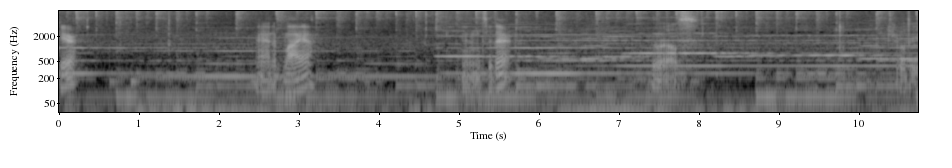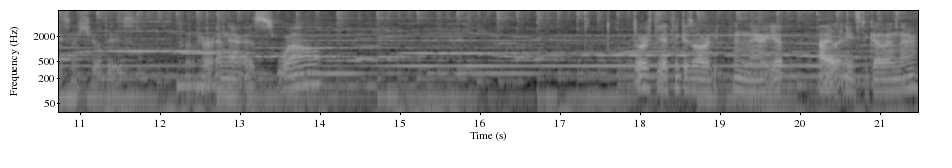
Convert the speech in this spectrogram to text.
here, and Maya into there. Who else? Julies and Julies. Put her in there as well. Dorothy, I think, is already in there. Yep. Violet needs to go in there.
